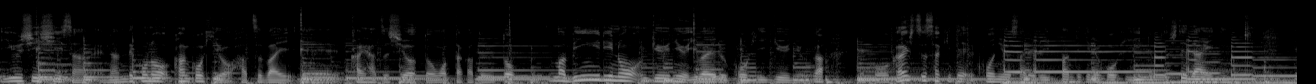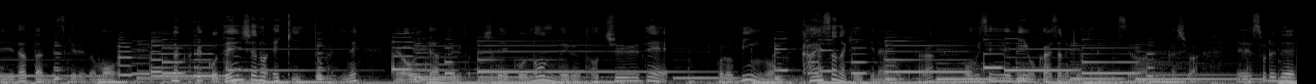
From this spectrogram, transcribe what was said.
UCC さんなんでこの缶コーヒーを発売、えー、開発しようと思ったかというと、まあ、瓶入りの牛乳いわゆるコーヒー牛乳が、外出先で購入される一般的なコーヒー飲料として大人気、えー、だったんですけれどもなんか結構電車の駅とかにね、えー、置いてあったりとかしてこう飲んでる途中でこの瓶を返さなきゃいけないものだからお店にね瓶を返さなきゃいけないんですよあの昔は、えー、それで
